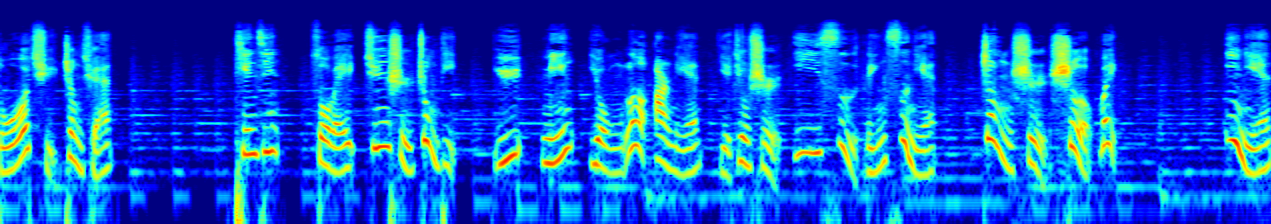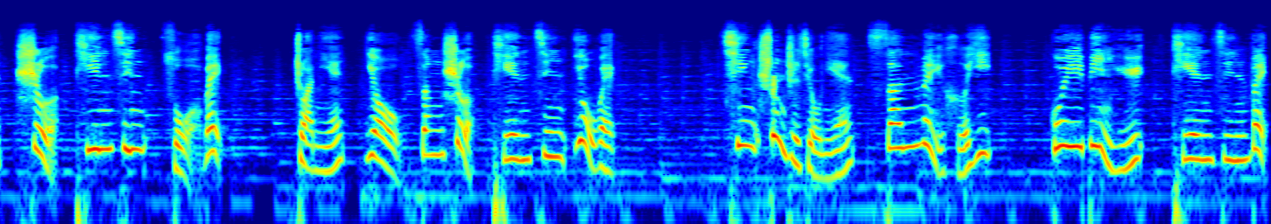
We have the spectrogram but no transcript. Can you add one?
夺取政权。天津作为军事重地。于明永乐二年，也就是一四零四年，正式设卫，一年设天津左卫，转年又增设天津右卫。清顺治九年，三卫合一，归并于天津卫。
